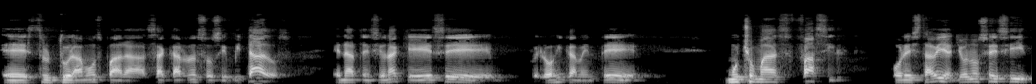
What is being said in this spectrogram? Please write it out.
eh, estructuramos para sacar nuestros invitados, en atención a que es, eh, pues, lógicamente, mucho más fácil por esta vía. Yo no sé si,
